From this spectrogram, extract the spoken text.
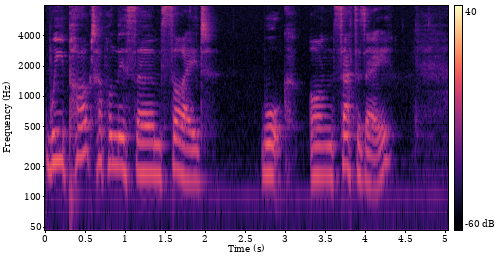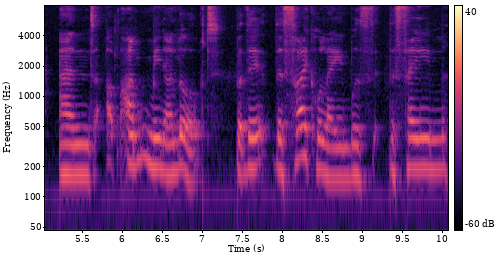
We parked up on this um, side walk on Saturday, and I, I mean, I looked, but the, the cycle lane was the same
